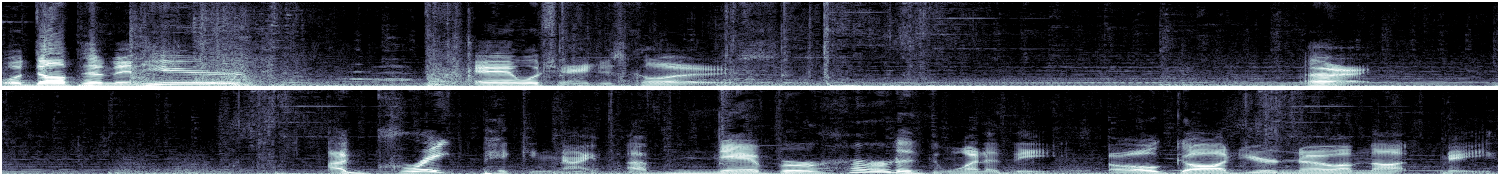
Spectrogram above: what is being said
We'll dump him in here, and we'll change his clothes. Alright. A great picking knife. I've never heard of one of these. Oh god, you're no, I'm not me.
